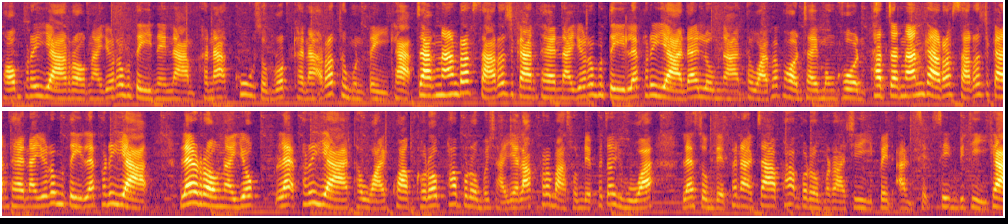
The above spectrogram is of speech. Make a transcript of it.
พร้อมภริยารองนายกรัฐมนตรีในนามคณะคู่สมรสคณะรัฐมนตรีค่ะ จากนั้นรักษาราชการแทนนายกรัฐมนตรีและภริยาได้ลงนามถวายพระพรชัยมงคล ถัดจากนั้นค่ะรักษาราชการแทนนายกรัฐมนตรีและภริยาและรองนายกและภริยาถวายความเคารพพระบรมฉายาลักษณ์พระบาทสมเด็จพระเจ้าอยู่หัว และสมเด็จพระนางเจ้าพระบรมราชินีเป็นอันเสร็จสิ้นพิธีค่ะ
